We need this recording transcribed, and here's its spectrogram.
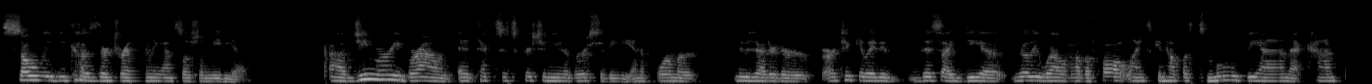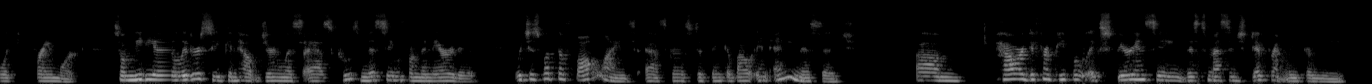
solely because they're trending on social media. Uh, Jean Marie Brown at Texas Christian University and a former news editor articulated this idea really well how the fault lines can help us move beyond that conflict framework. So, media literacy can help journalists ask who's missing from the narrative, which is what the fault lines ask us to think about in any message. Um, how are different people experiencing this message differently from me?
